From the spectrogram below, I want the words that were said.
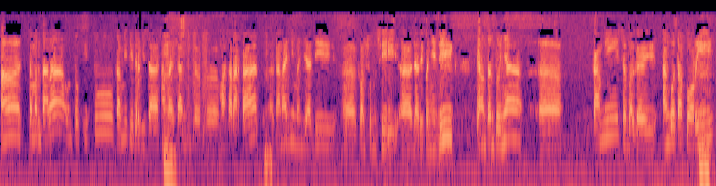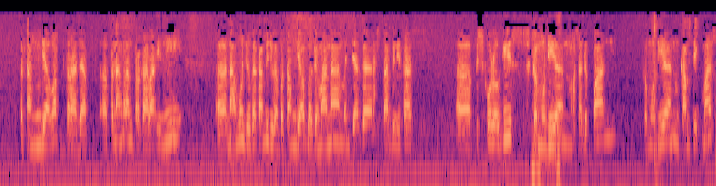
Uh, sementara untuk itu kami tidak bisa sampaikan hmm. ke, ke masyarakat uh, karena ini menjadi uh, konsumsi uh, dari penyidik yang tentunya uh, kami sebagai anggota Polri hmm. bertanggung jawab terhadap uh, penanganan perkara ini uh, namun juga kami juga bertanggung jawab bagaimana menjaga stabilitas uh, psikologis hmm. kemudian masa depan kemudian Kamtipmas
